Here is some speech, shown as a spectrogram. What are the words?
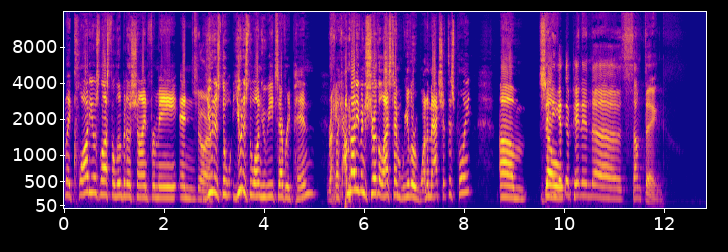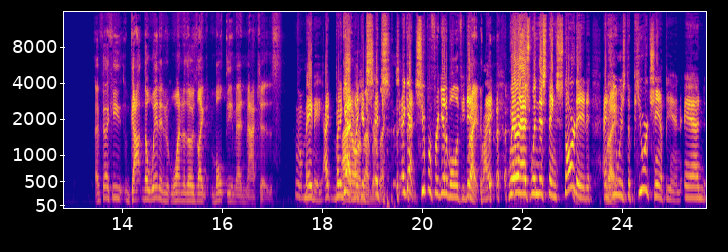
like Claudio's lost a little bit of the shine for me, and sure. Yuta's the Yuta's the one who eats every pin. Right. Like I'm not even sure the last time Wheeler won a match at this point. Um, so did he get the pin in the something? I feel like he got the win in one of those like multi men matches. Maybe, I, but again, like remember, it's it's again super forgettable if he did, right? right? Whereas when this thing started and right. he was the pure champion, and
